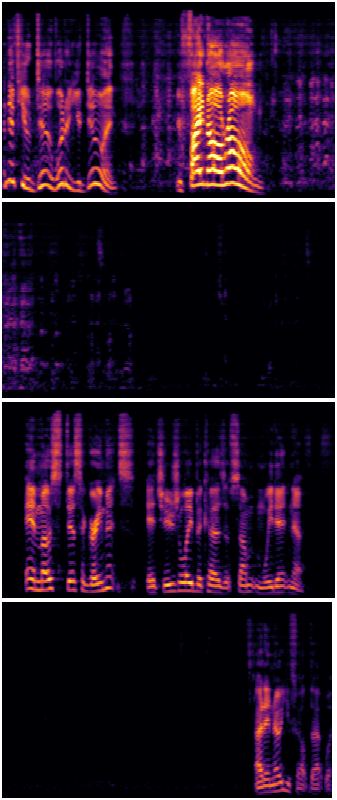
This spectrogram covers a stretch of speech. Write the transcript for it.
And if you do, what are you doing? You're fighting all wrong. In most disagreements, it's usually because of something we didn't know. I didn't know you felt that way.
